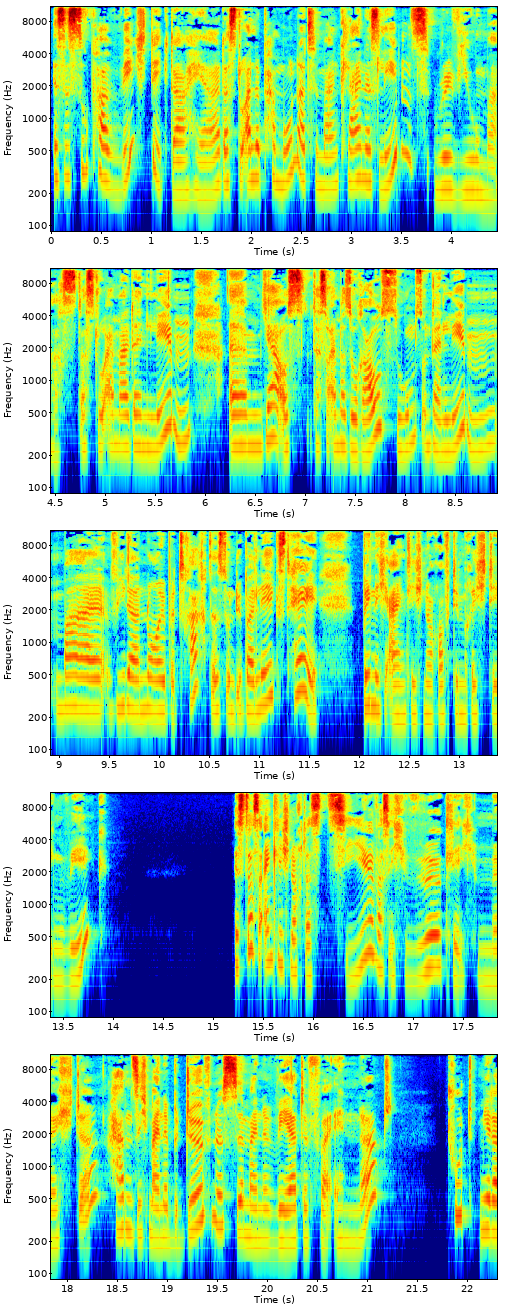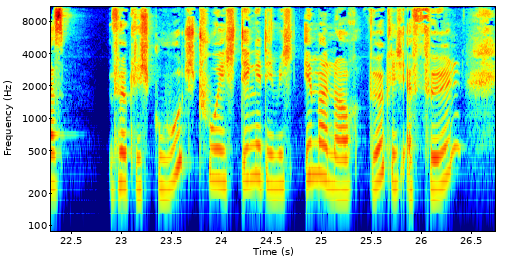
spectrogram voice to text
Es ist super wichtig daher, dass du alle paar Monate mal ein kleines Lebensreview machst, dass du einmal dein Leben, ähm, ja, aus, dass du einmal so rauszoomst und dein Leben mal wieder neu betrachtest und überlegst, hey, bin ich eigentlich noch auf dem richtigen Weg? Ist das eigentlich noch das Ziel, was ich wirklich möchte? Haben sich meine Bedürfnisse, meine Werte verändert? Tut mir das wirklich gut? Tue ich Dinge, die mich immer noch wirklich erfüllen?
